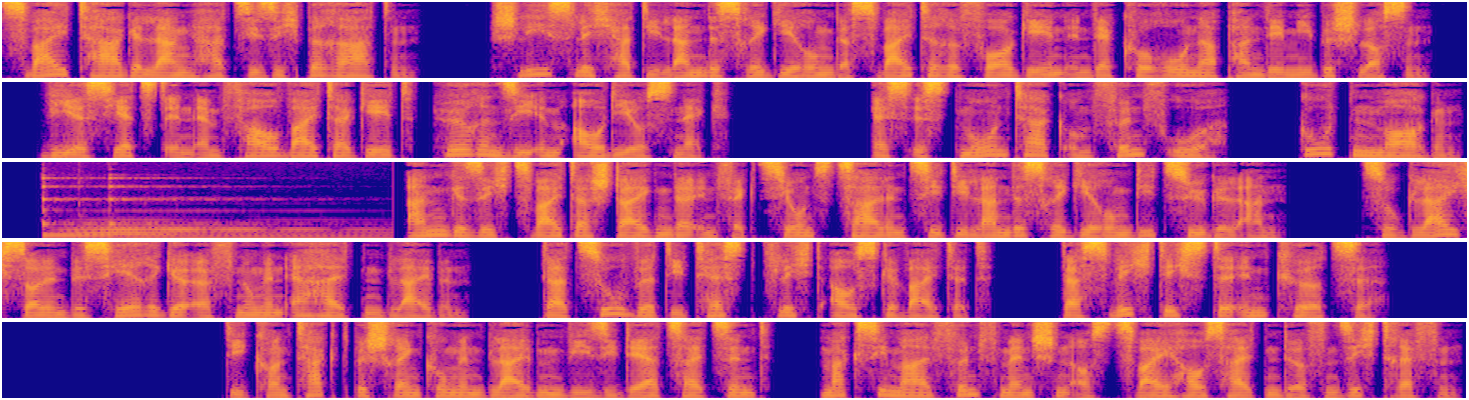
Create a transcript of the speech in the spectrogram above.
Zwei Tage lang hat sie sich beraten. Schließlich hat die Landesregierung das weitere Vorgehen in der Corona-Pandemie beschlossen. Wie es jetzt in MV weitergeht, hören Sie im Audiosnack. Es ist Montag um 5 Uhr. Guten Morgen. Angesichts weiter steigender Infektionszahlen zieht die Landesregierung die Zügel an. Zugleich sollen bisherige Öffnungen erhalten bleiben. Dazu wird die Testpflicht ausgeweitet. Das Wichtigste in Kürze. Die Kontaktbeschränkungen bleiben wie sie derzeit sind, maximal fünf Menschen aus zwei Haushalten dürfen sich treffen.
